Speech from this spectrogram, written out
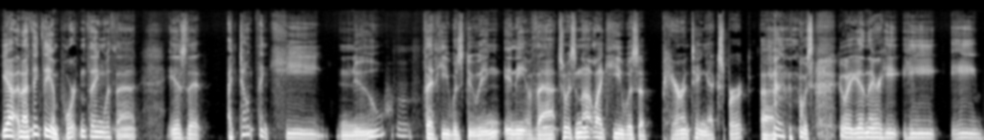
Yeah, and I think the important thing with that is that I don't think he knew mm. that he was doing any of that. So it's not like he was a parenting expert. Uh, was going in there. He he he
